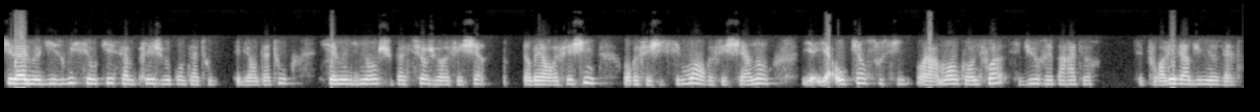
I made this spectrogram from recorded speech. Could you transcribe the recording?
si là elles me disent oui, c'est ok, ça me plaît, je veux qu'on tatoue, eh bien on tatoue. Si elles me disent non, je suis pas sûre, je veux réfléchir, eh bien on réfléchit. On réfléchit six mois, on réfléchit un an. Il n'y a, a, aucun souci. Voilà, moi encore une fois, c'est du réparateur. C'est pour aller vers du mieux-être.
